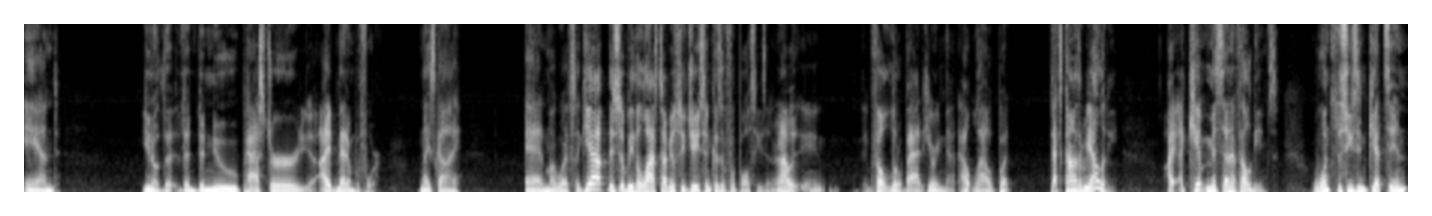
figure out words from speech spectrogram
and you know the the the new pastor. I had met him before, nice guy, and my wife's like, "Yeah, this will be the last time you'll see Jason because of football season." And I was eh, it felt a little bad hearing that out loud, but that's kind of the reality. I, I can't miss NFL games. Once the season gets in,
